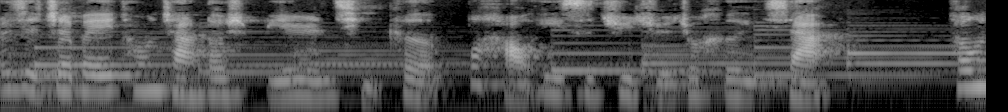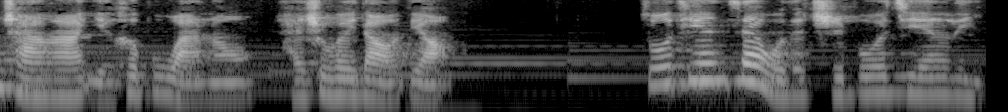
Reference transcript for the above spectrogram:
而且这杯通常都是别人请客，不好意思拒绝就喝一下，通常啊也喝不完哦，还是会倒掉。昨天在我的直播间里，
